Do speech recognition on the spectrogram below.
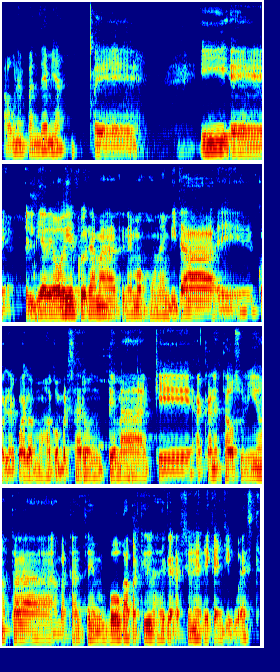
aún en pandemia. Eh, y el día de hoy, el programa, tenemos una invitada eh, con la cual vamos a conversar un tema que acá en Estados Unidos está bastante en boga a partir de unas declaraciones de Kenji West,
